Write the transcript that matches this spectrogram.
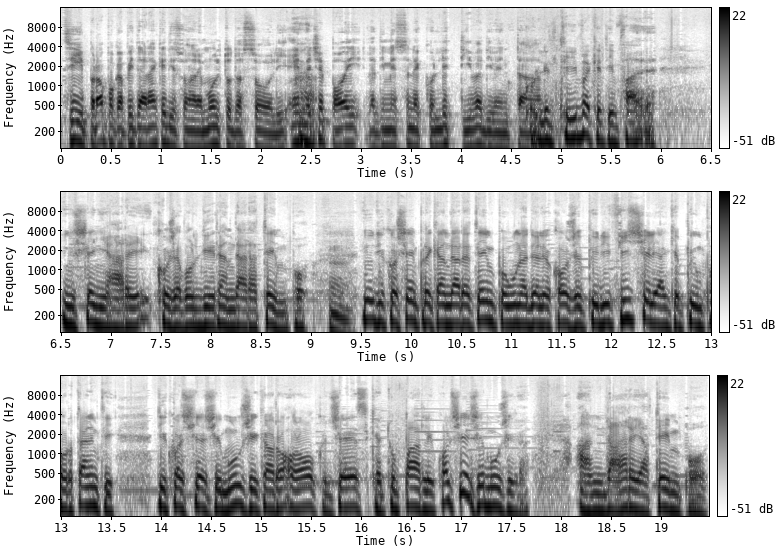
sì, però può capitare anche di suonare molto da soli e invece ah. poi la dimensione collettiva diventa... Collettiva che ti fa insegnare cosa vuol dire andare a tempo. Mm. Io dico sempre che andare a tempo è una delle cose più difficili e anche più importanti di qualsiasi musica, rock, jazz, che tu parli, qualsiasi musica. Andare a tempo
